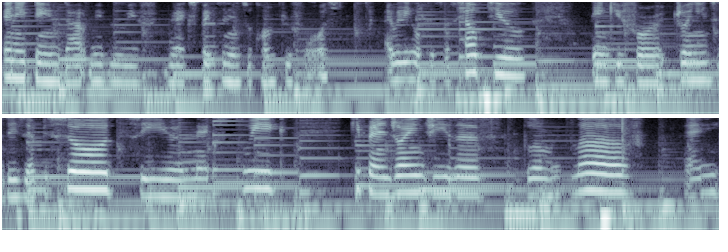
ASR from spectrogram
anything that maybe we've we're expecting him to come through for us. I really hope this has helped you. Thank you for joining today's episode. See you next week. Keep enjoying Jesus. Bloom with love. Hey.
